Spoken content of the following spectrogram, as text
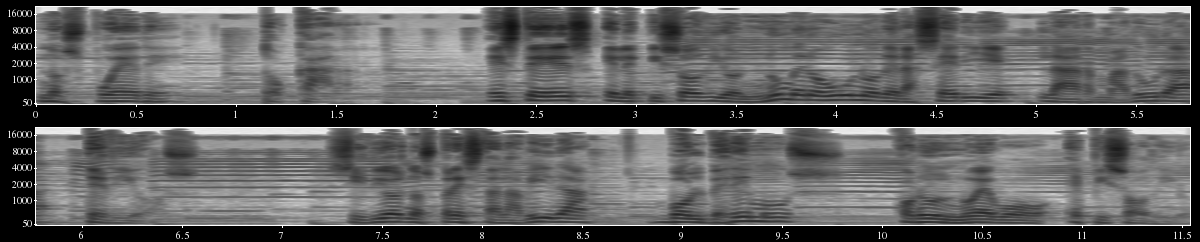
nos puede tocar. Este es el episodio número uno de la serie La armadura de Dios. Si Dios nos presta la vida, volveremos con un nuevo episodio.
